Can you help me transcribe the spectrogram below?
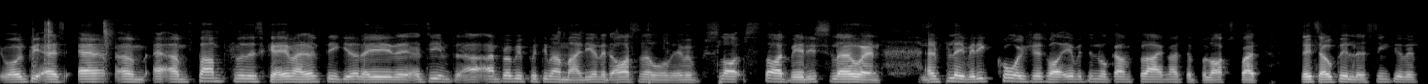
won't be as um, um pumped for this game. I don't think you know they they a team. I'm probably putting my money on that Arsenal will start very slow and and play very cautious while Everton will come flying out the blocks. But let's hope they're listening to this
